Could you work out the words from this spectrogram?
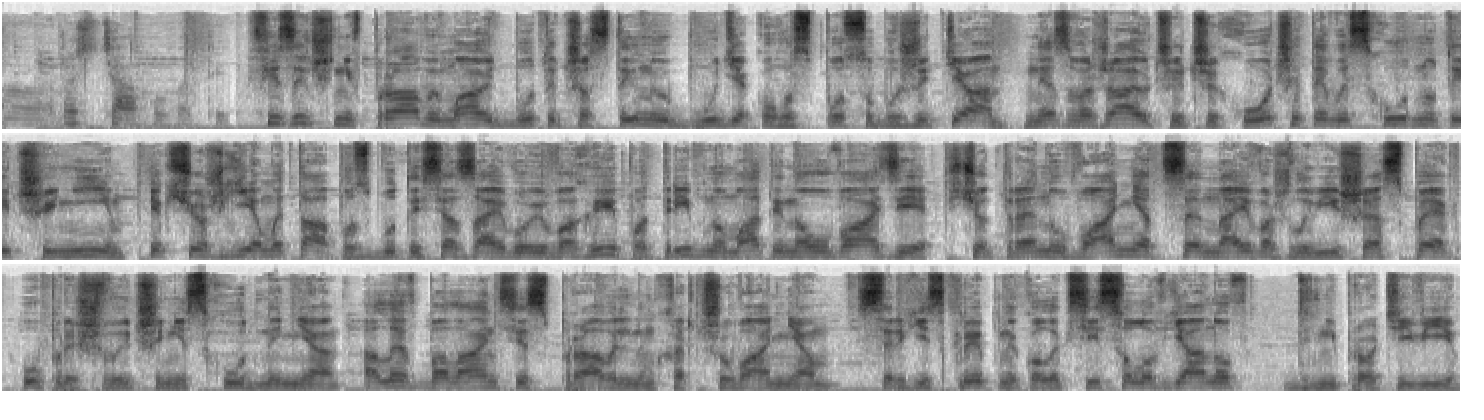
е, розтягувати. Фізичні вправи мають бути частиною будь-якого способу життя, незважаючи, чи хочете ви схуднути чи ні. Якщо ж є мета позбутися зайвої ваги, потрібно мати на увазі, що тренування це найважливіший аспект у пришвидшенні схуднення, але в балансі з правильним харчуванням. Сергій Скрипник, Олексій Солов'янов, Дніпро ТІВІ.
